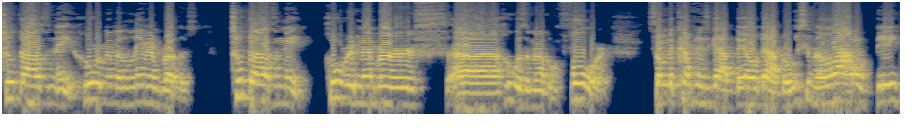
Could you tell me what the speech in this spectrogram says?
2008. Who remembers Lehman Brothers? 2008. Who remembers, uh, who was another one? Ford. Some of the companies got bailed out, but we've seen a lot of big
